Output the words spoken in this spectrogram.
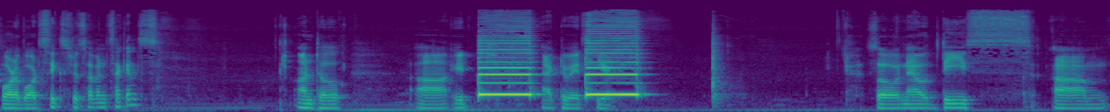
for about 6 to 7 seconds until uh, it activates here. So now this um,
